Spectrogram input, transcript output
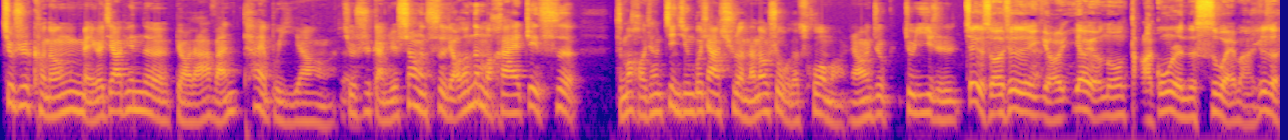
就是可能每个嘉宾的表达完太不一样了，就是感觉上次聊的那么嗨，这次怎么好像进行不下去了？难道是我的错吗？然后就就一直这个时候就是有要有那种打工人的思维嘛，就是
